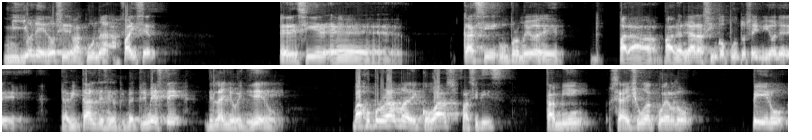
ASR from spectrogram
millones de dosis de vacuna a Pfizer, es decir, eh, casi un promedio de, para, albergar a 5.6 millones de, habitantes en el primer trimestre del año venidero. Bajo programa de COVAS Facilis también se ha hecho un acuerdo pero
